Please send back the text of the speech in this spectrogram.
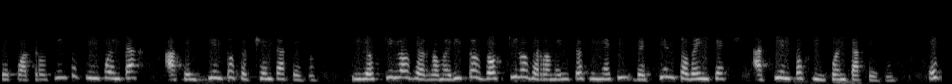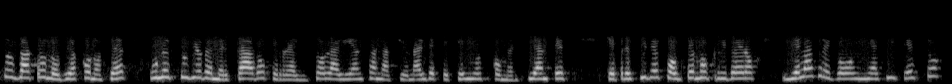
de 450 a 680 pesos. Y los kilos de romeritos, dos kilos de romeritos aquí de 120 a 150 pesos. Estos datos los dio a conocer un estudio de mercado que realizó la Alianza Nacional de Pequeños Comerciantes que preside Cuauhtémoc Rivero y él agregó, Iñaki, que esto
